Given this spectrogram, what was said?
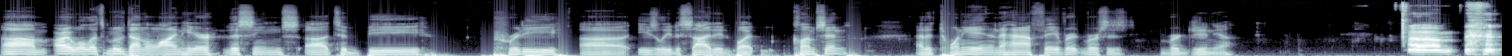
Um, all right. Well, let's move down the line here. This seems uh, to be pretty uh, easily decided, but Clemson at a 28 and a half favorite versus Virginia. Um,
